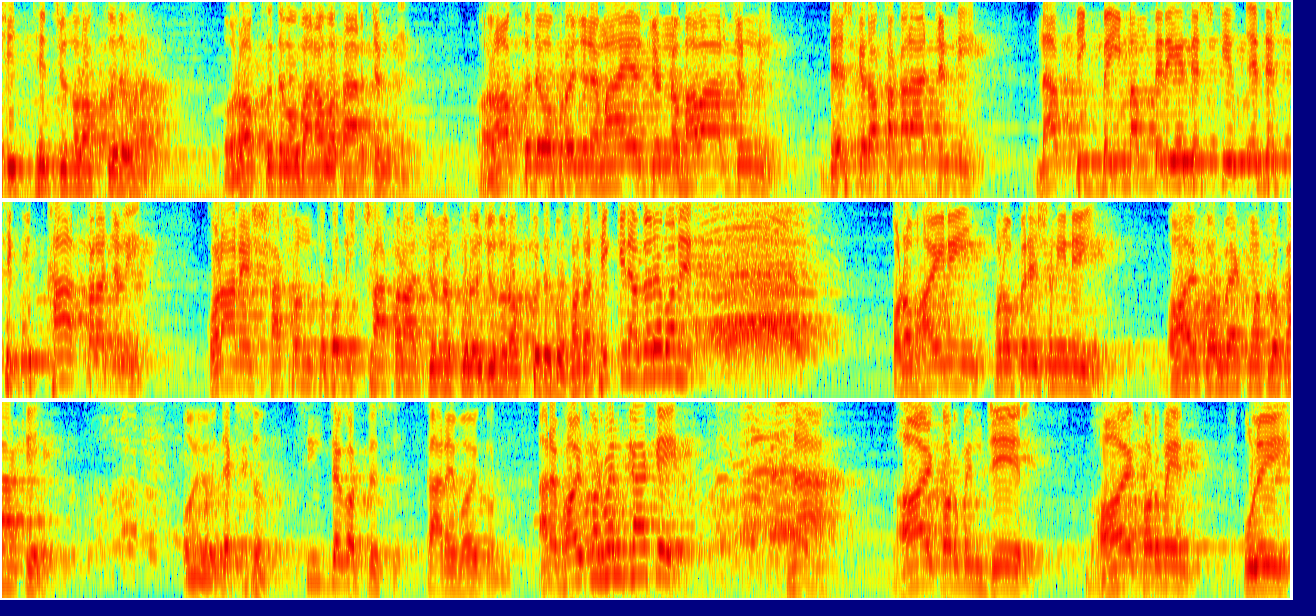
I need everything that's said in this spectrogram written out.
সিদ্ধির জন্য রক্ত দেব না। রক্ত দেব মানবতার জন্য, রক্ত দেব প্রয়োজনে মায়ের জন্য, বাবার জন্য, দেশকে রক্ষা করার জন্য, নাস্তিক বেঈমানদের এদেশকে এদেশ থেকে উৎখাত করার জন্য, কোরআনের শাসনকে প্রতিষ্ঠা করার জন্য প্রয়োজনে রক্ত দেব। কথা ঠিক কিনা ধরে বলে কোনো ভয় নেই, কোনো পেরেশানি নেই। ভয় করবে একমাত্র কাকে? ওই ওই, দেখছ? চিন্তা করতেছে, কারে ভয় করবেন আরে ভয় করবেন কাকে? না, ভয় করবেন জেল, ভয় করবেন পুলিশ,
